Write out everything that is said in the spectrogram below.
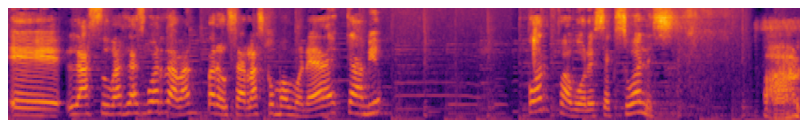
eh, las uvas las guardaban para usarlas como moneda de cambio por favores sexuales. Ah,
